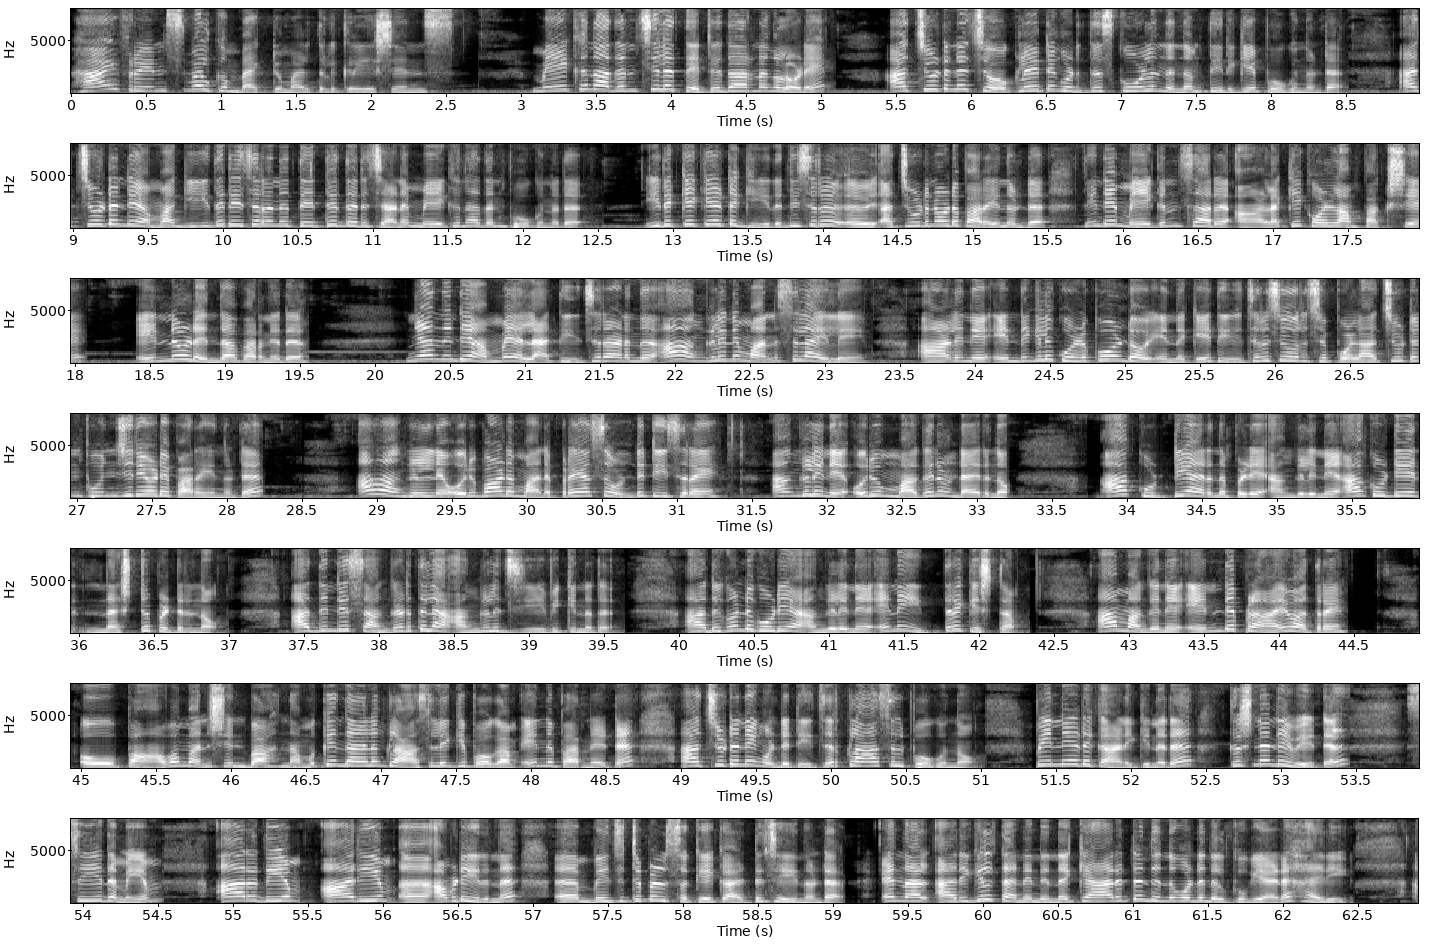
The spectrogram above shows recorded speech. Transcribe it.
Hi friends welcome back to Mazhathulli creations Meghanathan ചില തെറ്റിദ്ധാരണകളോടെ അച്ചൂട്ടന് ചോക്ലേറ്റും കൊടുത്ത് സ്കൂളിൽ നിന്നും തിരികെ പോകുന്നുണ്ട്. അച്ചൂട്ടന്റെ അമ്മ ഗീത ടീച്ചർ എന്ന് തെറ്റിദ്ധരിച്ചാണ് മേഘനാഥൻ പോകുന്നത്. ഇതൊക്കെ കേട്ട് ഗീത ടീച്ചർ ഏഹ്, അച്ചൂട്ടനോട് പറയുന്നുണ്ട് നിന്റെ മേഘൻ സാറ് ആളൊക്കെ കൊള്ളാം പക്ഷേ എന്നോട് എന്താ പറഞ്ഞത്? ഞാൻ നിന്റെ അമ്മയല്ല ടീച്ചറാണെന്ന് ആ അങ്കിളിന് മനസ്സിലായില്ലേ? ആളിന് എന്തെങ്കിലും കുഴപ്പമുണ്ടോ? എന്നൊക്കെ ടീച്ചർ ചോദിച്ചപ്പോൾ അച്ചൂട്ടൻ പുഞ്ചിരിയോടെ പറയുന്നുണ്ട് ആ അങ്കിളിന് ഒരുപാട് മനപ്രയാസം ഉണ്ട് ടീച്ചറെ. അങ്കിളിന് ഒരു മകനുണ്ടായിരുന്നു. ആ കുട്ടിയായിരുന്നപ്പോഴേ അങ്കിളിനെ ആ കുട്ടിയെ നഷ്ടപ്പെട്ടിരുന്നു. അതിന്റെ സങ്കടത്തിലാണ് അങ്കിൾ ജീവിക്കുന്നത്. അതുകൊണ്ട് കൂടി അങ്കിളിന് എന്നെ ഇത്രയ്ക്കിഷ്ടം ആ മകന് എന്റെ പ്രായം അത്രേ. ഓ പാവ മനുഷ്യൻ ബാ നമുക്കെന്തായാലും ക്ലാസ്സിലേക്ക് പോകാം എന്ന് പറഞ്ഞിട്ട് അച്ചുട്ടനെ കൊണ്ട് ടീച്ചർ ക്ലാസ്സിൽ പോകുന്നു. പിന്നീട് കാണിക്കുന്നത് കൃഷ്ണന്റെ വീട്ടിൽ സീതമ്മയും ആരതിയും ആര്യയും അവിടെ ഇരുന്ന് വെജിറ്റബിൾസ് ഒക്കെ കട്ട് ചെയ്യുന്നുണ്ട്. എന്നാൽ അരികിൽ തന്നെ നിന്ന് ക്യാരറ്റും തിന്നുകൊണ്ട് നിൽക്കുകയാണ് ഹരി.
